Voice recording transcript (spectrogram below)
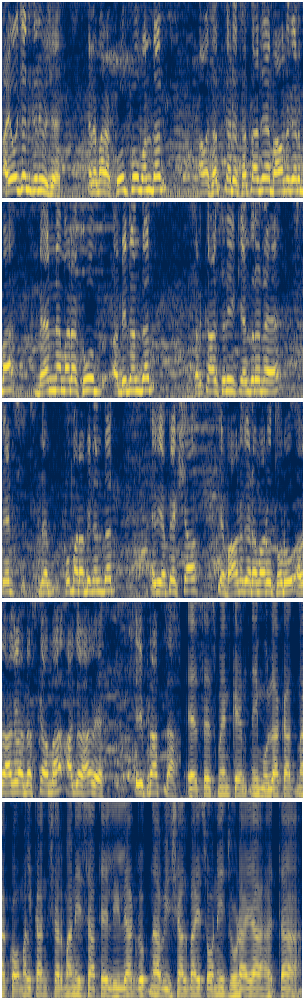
આયોજન કર્યું છે. એટલે મારા ખૂબ ખૂબ વંદન. આવા સત્કાર્યો થતા જાય ભાવનગરમાં. બેનને મારા ખૂબ અભિનંદન. સરકારશ્રી, કેન્દ્રને સ્ટેટને ખૂબ મારા અભિનંદન. એવી અપેક્ષા કે ભાવનગર અમારું થોડું હવે આગળ દસકામાં આગળ આવે. એવી પ્રાર્થના. એસેસમેન્ટ કેમ્પની મુલાકાતમાં કોમલકાંત શર્માની સાથે લીલા ગ્રુપના વિશાલભાઈ સોની જોડાયા હતા.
